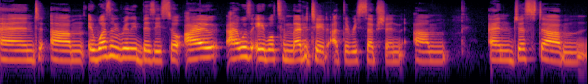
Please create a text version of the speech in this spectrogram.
And um, it wasn't really busy. So i i was able to meditate at the reception. Um, and just um,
